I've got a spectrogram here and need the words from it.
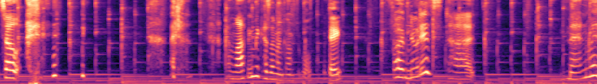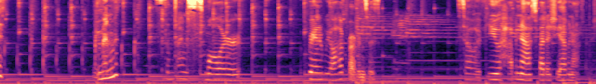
So, I'm laughing because I'm uncomfortable, okay? So, I've noticed that men with men with sometimes smaller granted we all have preferences so if you have an ass fetish, you have an ass fetish.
